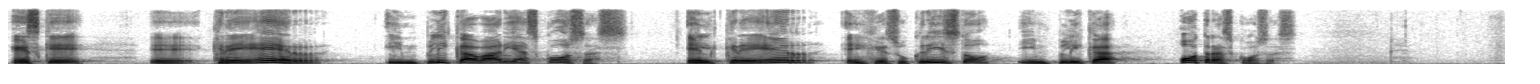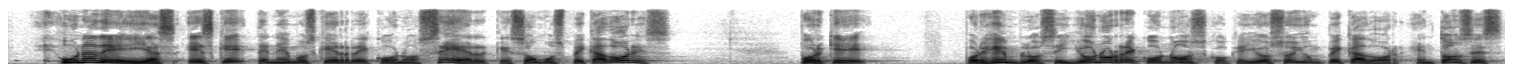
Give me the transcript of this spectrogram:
es que eh, creer implica varias cosas. El creer en Jesucristo implica otras cosas. Una de ellas es que tenemos que reconocer que somos pecadores. Porque, por ejemplo, si yo no reconozco que yo soy un pecador, entonces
